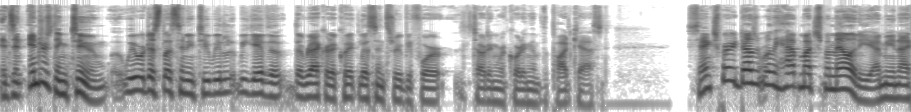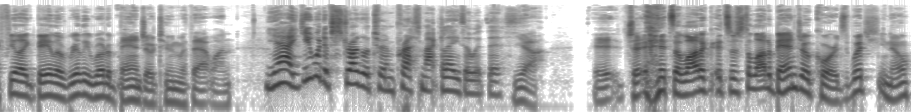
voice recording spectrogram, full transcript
it's an interesting tune. We were just listening to, we, we gave the, the record a quick listen through before starting recording of the podcast. Sanctuary doesn't really have much of a melody. I mean, I feel like Bela really wrote a banjo tune with that one. Yeah, you would have struggled to impress Matt Glaser with this. Yeah, it, it's a lot of it's just a lot of banjo chords, which you know,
